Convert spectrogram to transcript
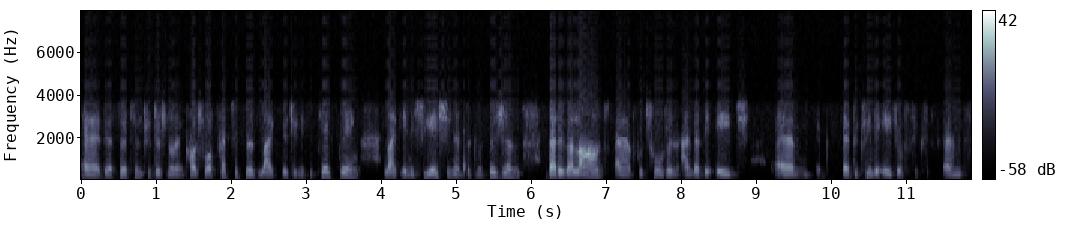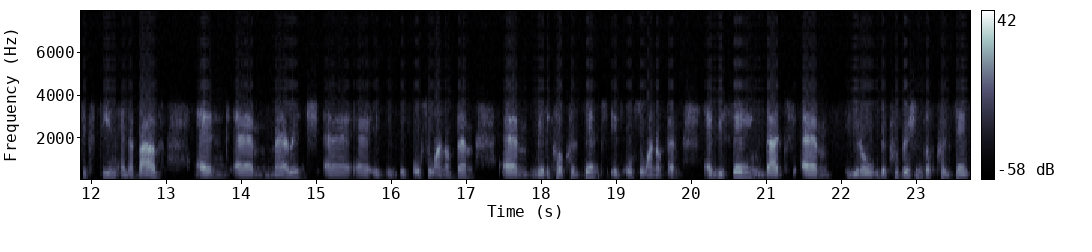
uh, there are certain traditional and cultural practices like virginity testing, like initiation and circumcision, that is allowed uh, for children under the age, um, between the age of six, um, 16 and above and um, marriage uh, uh, is, is, also one of them. Um, medical consent is also one of them. And we're saying that, um, you know, the provisions of consent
